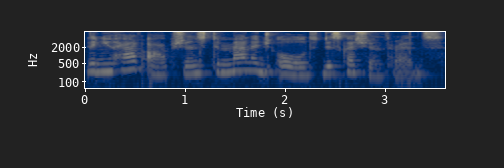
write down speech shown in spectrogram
Then you have options to manage old discussion threads.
